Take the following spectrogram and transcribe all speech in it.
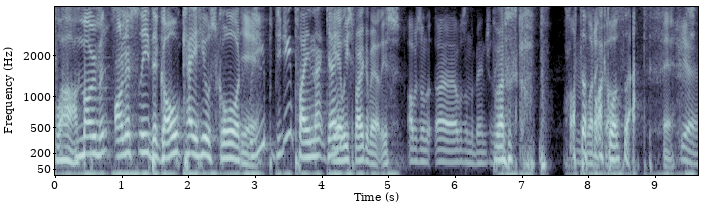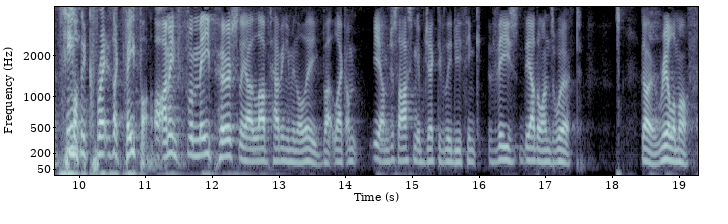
wow. Moments. Honestly, the goal Cahill scored. Yeah. Was you? Did you play in that game? Yeah, we spoke about this. I was on. Uh, I was on the bench. I think. Bro, I was- what the What fuck was that? Yeah. Yeah. Tim, It's like, cra- it's like FIFA. Oh, I mean, for me personally, I loved having him in the league. But like, I'm yeah, I'm just asking objectively. Do you think these the other ones worked? Go reel them off.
